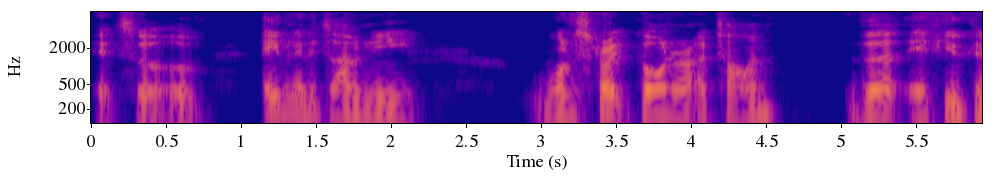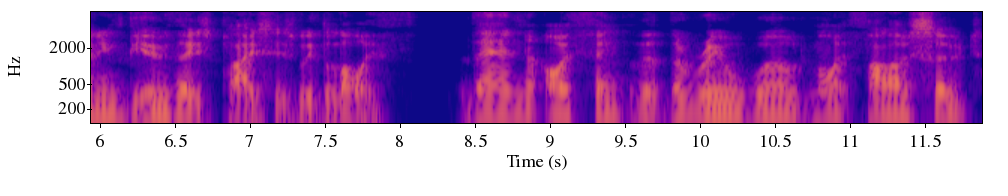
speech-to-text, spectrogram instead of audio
It's sort of even if it's only one street corner at a time. That if you can imbue these places with life, then I think that the real world might follow suit.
